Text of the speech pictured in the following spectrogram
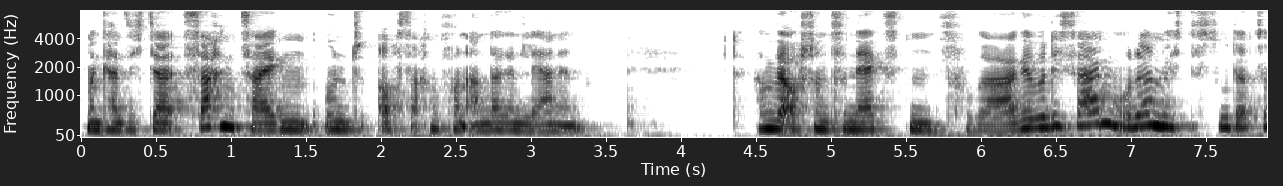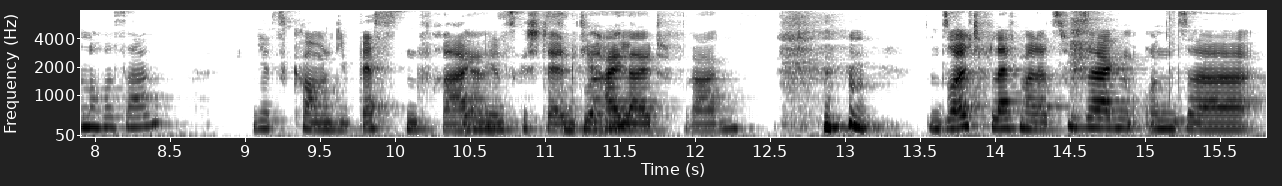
Man kann sich da Sachen zeigen und auch Sachen von anderen lernen. Da kommen wir auch schon zur nächsten Frage, würde ich sagen, oder? Möchtest du dazu noch was sagen? Jetzt kommen die besten Fragen, ja, die uns gestellt sind die Highlight-Fragen. Man sollte vielleicht mal dazu sagen, unser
